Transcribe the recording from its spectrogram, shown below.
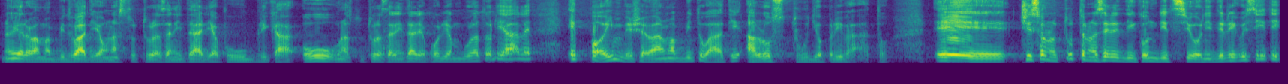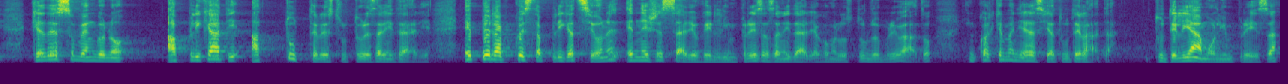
Noi eravamo abituati a una struttura sanitaria pubblica o una struttura sanitaria poliambulatoriale e poi invece eravamo abituati allo studio privato. E ci sono tutta una serie di condizioni, di requisiti che adesso vengono applicati a tutte le strutture sanitarie e per questa applicazione è necessario che l'impresa sanitaria come lo studio privato in qualche maniera sia tutelata. Tuteliamo l'impresa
